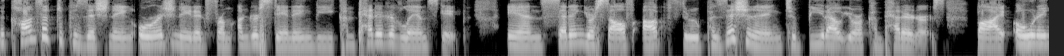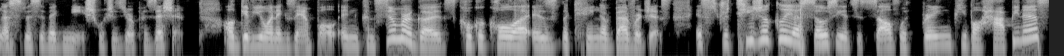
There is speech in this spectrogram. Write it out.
The concept of positioning originated from understanding the competitive landscape and setting yourself up through positioning to beat out your competitors by owning a specific niche, which is your position. I'll give you an example. In consumer goods, Coca Cola is the king of beverages. It strategically associates itself with bringing people happiness,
